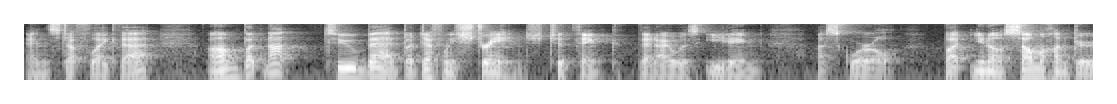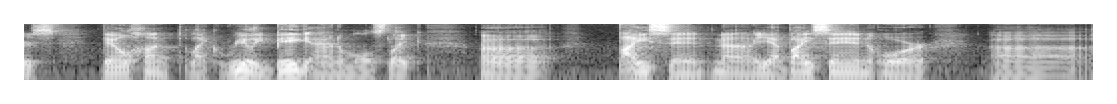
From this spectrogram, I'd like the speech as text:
and stuff like that. Um, but not too bad, but definitely strange to think that I was eating a squirrel. But you know, some hunters they'll hunt like really big animals, like uh, bison. Nah, yeah, bison or uh,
